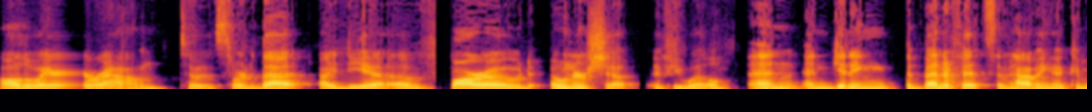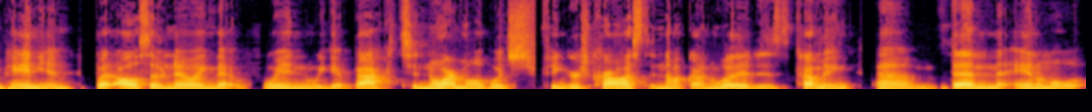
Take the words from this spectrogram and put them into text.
all the way around. So it's sort of that idea of borrowed ownership, if you will, and mm-hmm. and getting the benefits of having a companion, but also knowing that when we get back to normal, which fingers crossed and knock on wood is coming, um, then the animal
